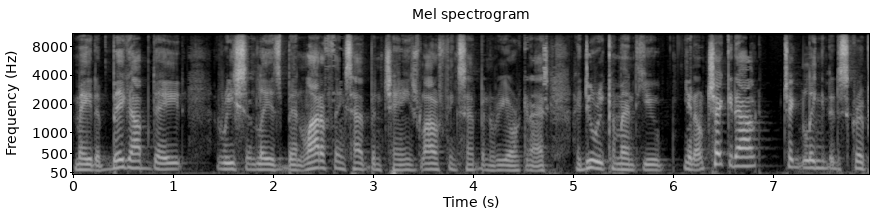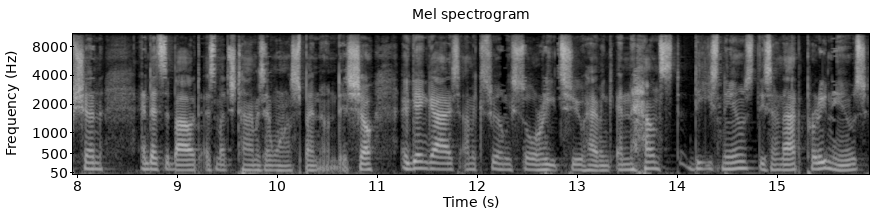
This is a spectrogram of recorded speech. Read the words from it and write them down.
made a big update recently. It's been a lot of things have been changed, a lot of things have been reorganized. I do recommend you, you know, check it out. Check the link in the description, and that's about as much time as I want to spend on this. So, again, guys, I'm extremely sorry to having announced these news. These are not pretty news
